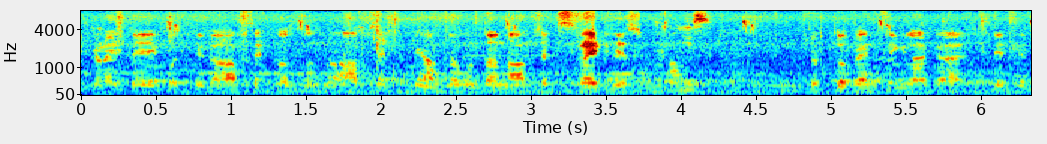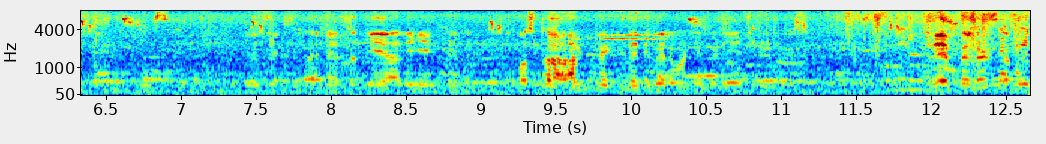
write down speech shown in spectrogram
ఎక్కడైతే కొద్దిగా ఆఫ్సెట్ వస్తుందో ఆఫ్సెట్కి అంత ఉందన్న ఆఫ్సెట్ స్ట్రైట్ చేసుకుంటాం. చుట్టూ ఫెన్సింగ్ లాగా చేసేసి చేసేసి దాన్ని ఎంత చేయాలి ఏంటది? ఫస్ట్ ఆర్కిటెక్ట్ అది వెలవండి ఇమీడియట్లీ. రేపు ఎల్లుండి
